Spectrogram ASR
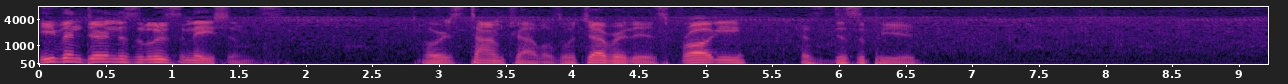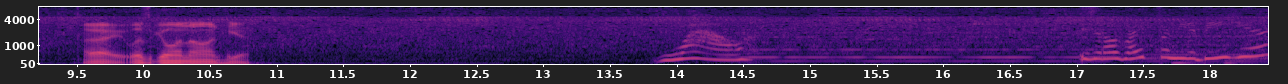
Even during his hallucinations or his time travels, whichever it is, Froggy has disappeared. All right, what's going on here? Wow. Is it all right for me to be here?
